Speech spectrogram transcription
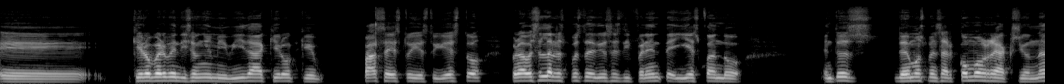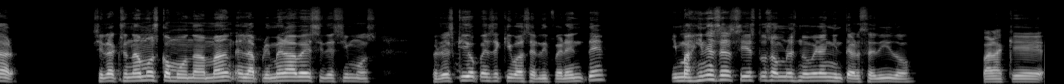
eh, quiero ver bendición en mi vida, quiero que pase esto y esto y esto, pero a veces la respuesta de Dios es diferente y es cuando entonces debemos pensar cómo reaccionar. Si reaccionamos como Naaman en la primera vez y decimos, pero es que yo pensé que iba a ser diferente, imagínense si estos hombres no hubieran intercedido para que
